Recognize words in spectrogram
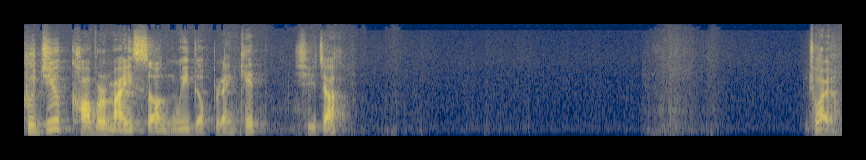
Could you cover my son with a blanket? 시작. 좋아요.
